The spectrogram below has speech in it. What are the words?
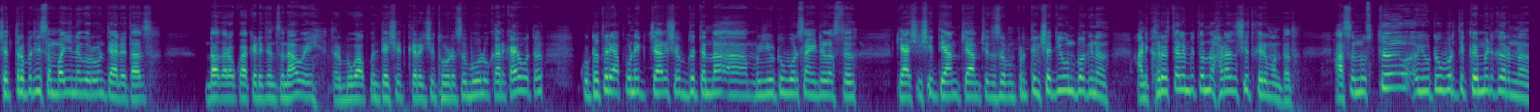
छत्रपती संभाजीनगरवरून ते आलेत आज. दादाराव काकडे त्यांचं नाव आहे. तर बघू आपण त्या शेतकऱ्याशी थोडंसं बोलू. कारण काय होतं कुठंतरी आपण एक चार शब्द त्यांना म्हणजे यूट्यूबवर सांगितलेलं असतं. की अशी शेती आमची आमची जसं प्रत्यक्षात येऊन बघणं आणि खरंच त्याला मित्रांनो हाडाचं शेतकरी म्हणतात. असं नुसतं यूट्यूबवरती कमेंट करणं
